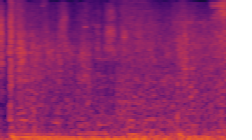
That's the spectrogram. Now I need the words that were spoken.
Team's turret has been destroyed.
